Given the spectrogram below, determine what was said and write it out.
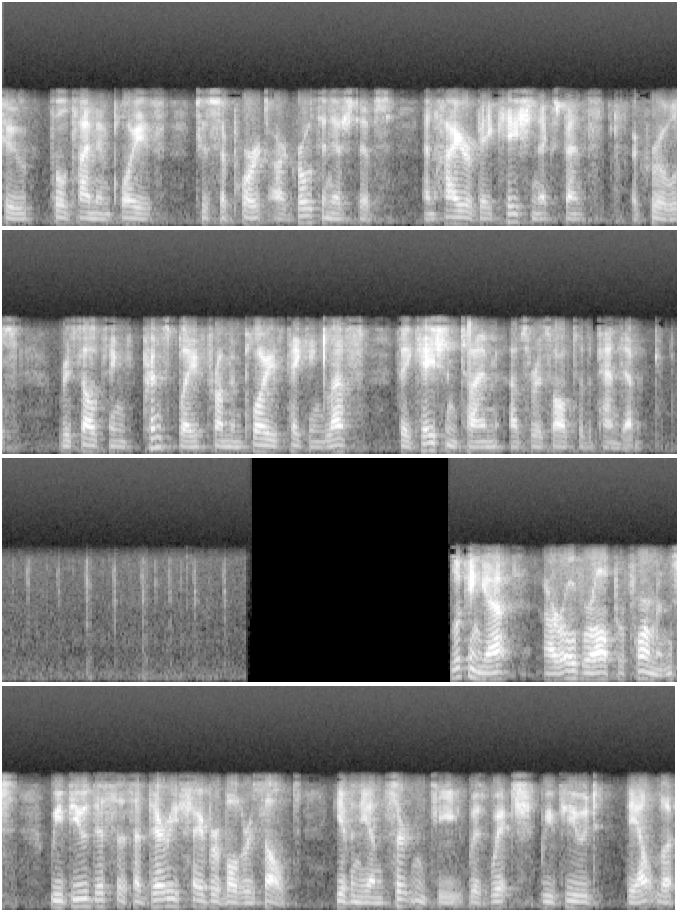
to full-time employees to support our growth initiatives and higher vacation expense accruals, resulting principally from employees taking less vacation time as a result of the pandemic. Looking at our overall performance, we view this as a very favorable result given the uncertainty with which we viewed the outlook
